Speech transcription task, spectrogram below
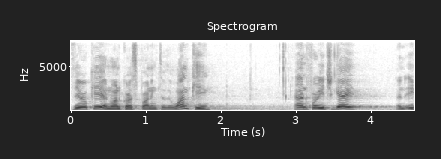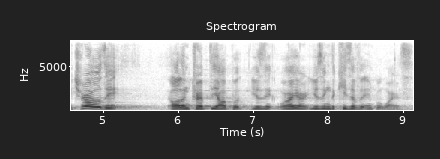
zero key and one corresponding to the one key. And for each gate and each row, they all encrypt the output using, wire using the keys of the input wires.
